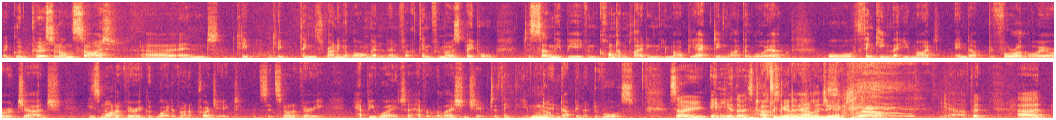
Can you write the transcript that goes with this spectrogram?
a good person on site uh, and keep keep things running along. And, and for, I think for most people, to suddenly be even contemplating that you might be acting like a lawyer or thinking that you might end up before a lawyer or a judge is not a very good way to run a project. It's, it's not a very happy way to have a relationship to think that you might no. end up in a divorce. So any of those types That's a good analogy, actually. Well, yeah, but uh,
